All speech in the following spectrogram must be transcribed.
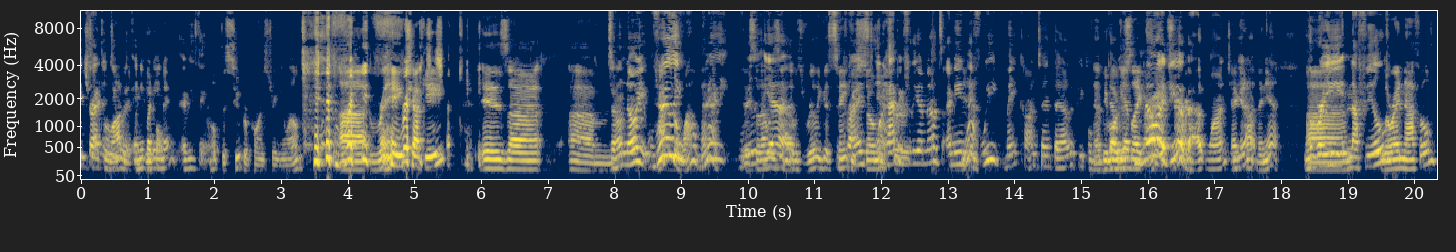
reach try to do lot of with anybody people. and everything. Hope the super porn's treating you well. Uh, Ray Chucky is uh um Don't know you. Really? a while back. Really? Really? so that yeah. was that was really good. Thank you Surprised so and happy for, for, the unknowns. I mean, Yeah. if we make content that other people, That that, people are we just have like, no "All right, idea sure. about want, check it out. Then yeah, Lorraine Um, Naffield. Lorraine Naffeld.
